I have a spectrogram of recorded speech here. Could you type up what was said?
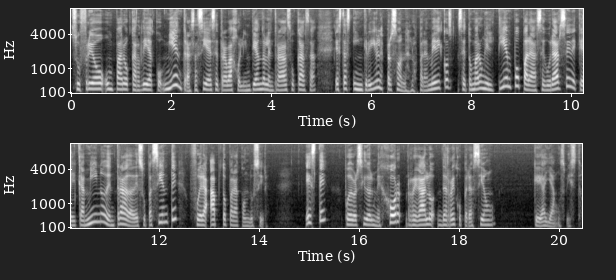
sufrió un paro cardíaco mientras hacía ese trabajo limpiando la entrada a su casa, estas increíbles personas, los paramédicos, se tomaron el tiempo para asegurarse de que el camino de entrada de su paciente fuera apto para conducir. Este puede haber sido el mejor regalo de recuperación que hayamos visto.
